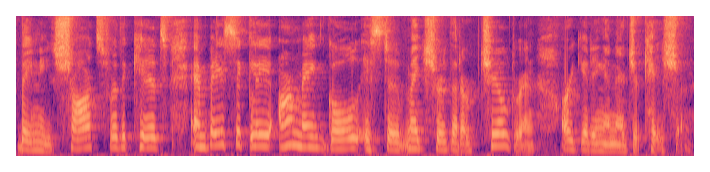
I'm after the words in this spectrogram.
they need shots for the kids, and basically, our main goal is to make sure that our children are getting an education.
